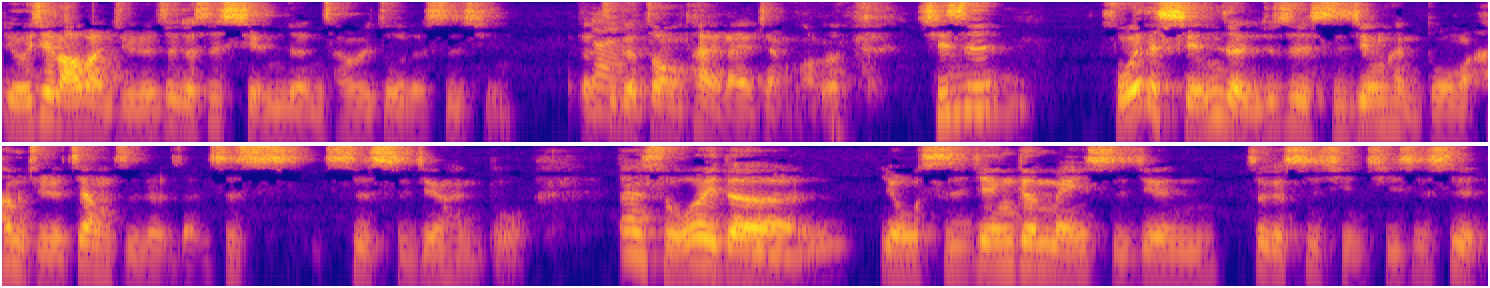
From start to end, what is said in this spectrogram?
有一些老板觉得这个是闲人才会做的事情的这个状态来讲好了，其实。所谓的闲人就是时间很多嘛，他们觉得这样子的人是是时间很多。但所谓的有时间跟没时间这个事情，其实是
